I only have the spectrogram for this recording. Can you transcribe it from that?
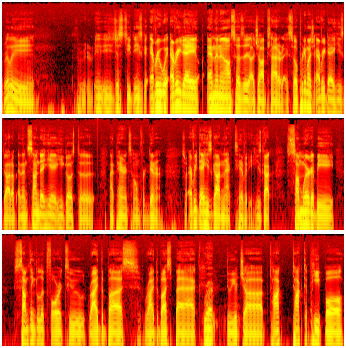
really he, just he, he's got every every day, and then he also has a, a job Saturday. So pretty much every day he's got up, and then Sunday he he goes to my parents home for dinner. So every day he's got an activity. He's got somewhere to be, something to look forward to. Ride the bus, ride the bus back, Right. do your job, talk talk to people,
